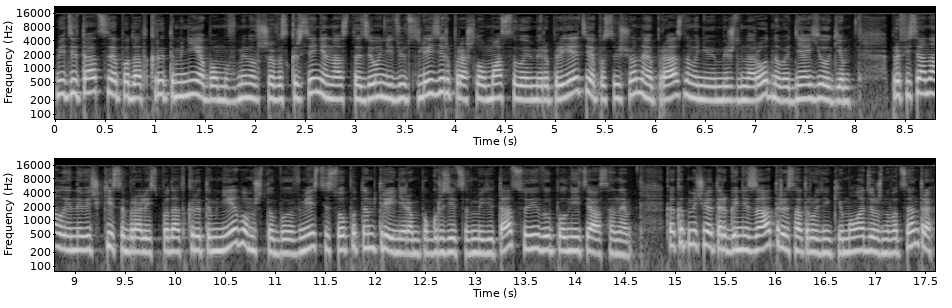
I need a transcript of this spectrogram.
Медитация под открытым небом. В минувшее воскресенье на стадионе Дюцлизер прошло массовое мероприятие, посвященное празднованию Международного дня йоги. Профессионалы и новички собрались под открытым небом, чтобы вместе с опытным тренером погрузиться в медитацию и выполнить асаны. Как отмечают организаторы сотрудники молодежного центра,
